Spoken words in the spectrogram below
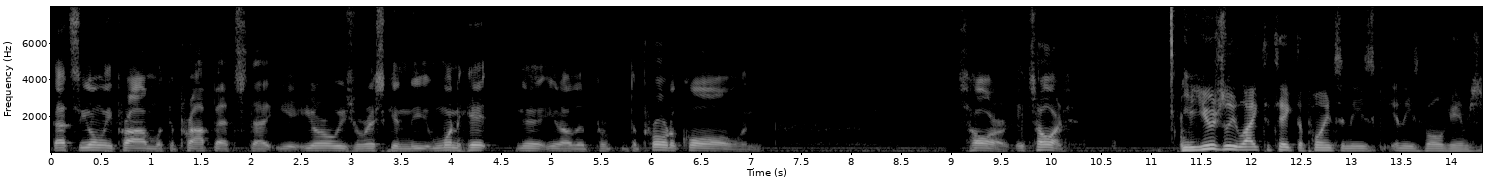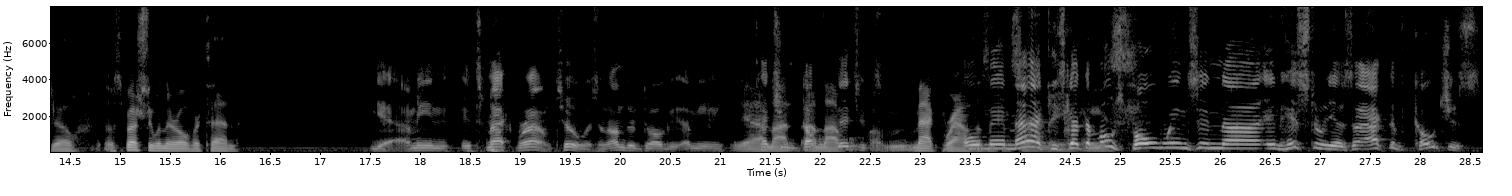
That's the only problem with the prop bets that you, you're always risking the one hit, you know, the the protocol, and it's hard. It's hard. You usually like to take the points in these in these bowl games, Joe, especially when they're over ten. Yeah, I mean, it's Mack Brown too as an underdog. I mean, Yeah, catching I'm not. double I'm not. digits. um, Mack Brown. oh man, Mack, me. he's got the He's- most bowl wins in uh, in history as active coaches.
